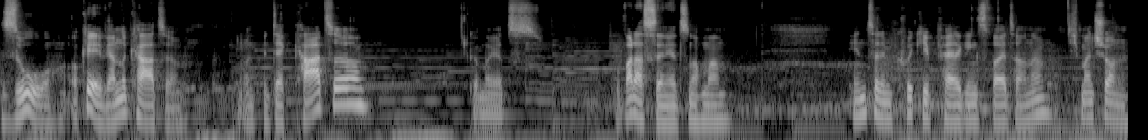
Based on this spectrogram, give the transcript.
So, okay, wir haben eine Karte. Und mit der Karte können wir jetzt... Wo war das denn jetzt nochmal? Hinter dem Quickie Pal ging es weiter, ne? Ich meine schon.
